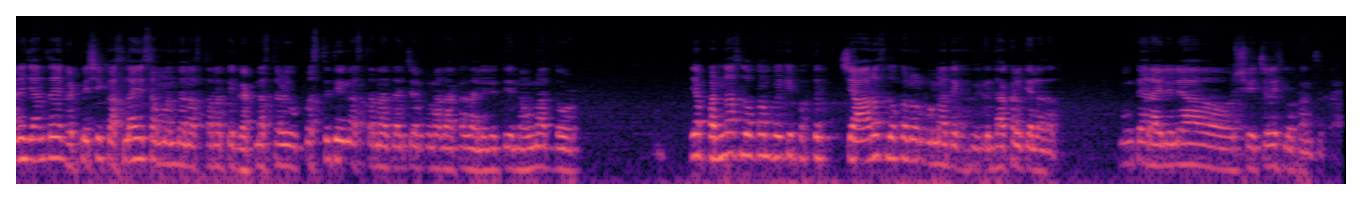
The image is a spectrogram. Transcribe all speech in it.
आणि ज्यांचा या घटनेशी कसलाही संबंध नसताना ते घटनास्थळी उपस्थिती नसताना त्यांच्यावर गुन्हा दाखल झालेले ते नवनाथ दोड या पन्नास लोकांपैकी फक्त चारच लोकांवर गुन्हा दाखल केला जातो. मग त्या राहिलेल्या शेहेचाळीस लोकांचं काय?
